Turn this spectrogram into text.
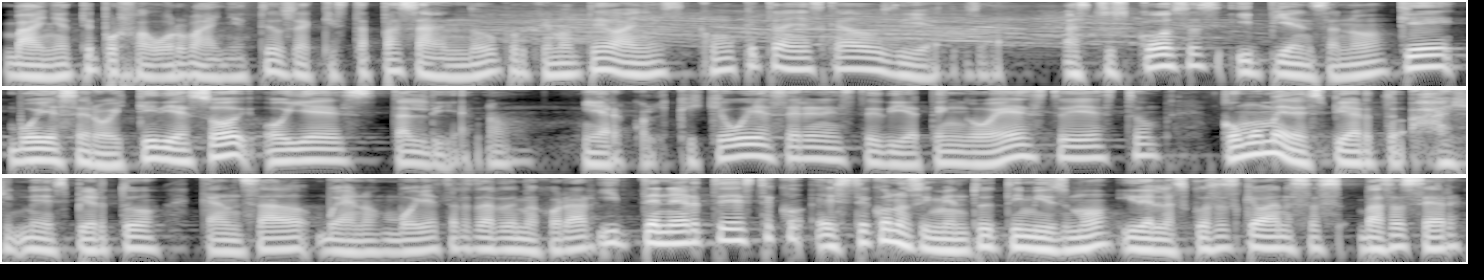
bañate, por favor, bañate. O sea, ¿qué está pasando? ¿Por qué no te bañas? ¿Cómo que te bañas cada dos días? O sea, haz tus cosas y piensa, ¿no? ¿Qué voy a hacer hoy? ¿Qué día es hoy? Hoy es tal día, ¿no? Miércoles. ¿Qué, qué voy a hacer en este día? Tengo esto y esto. ¿Cómo me despierto? Ay, me despierto cansado. Bueno, voy a tratar de mejorar y tenerte este, este conocimiento de ti mismo y de las cosas que vas a, vas a hacer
